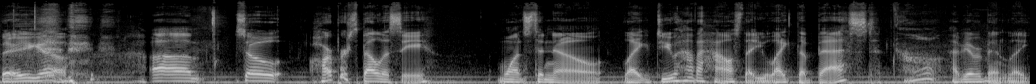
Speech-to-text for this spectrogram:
there you go. Um, so Harper Spellacy wants to know, like, do you have a house that you like the best? Oh. Have you ever been like?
